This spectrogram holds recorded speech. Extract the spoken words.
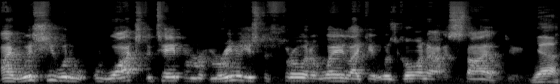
I wish he would watch the tape. Marino used to throw it away like it was going out of style, dude, Yeah.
